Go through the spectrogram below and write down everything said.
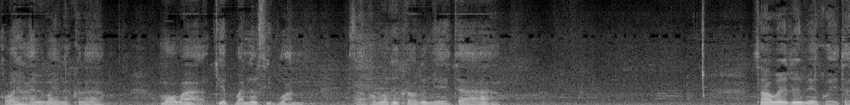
ขอให้หายไปๆนะครับ หมอว่าเจ็ดวันถึงสิบวัน สามคำลงคือเขาด้วยเมจ้าเศร้าไว้ด้วยเมข่อยจ้า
